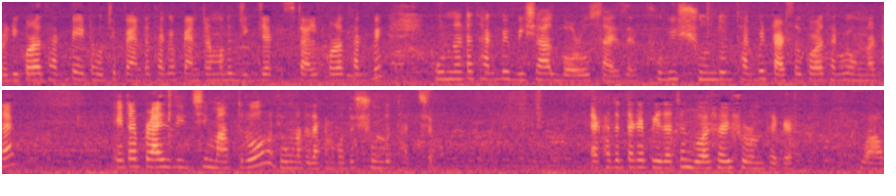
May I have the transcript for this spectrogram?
রেডি করা থাকবে। এটা হচ্ছে প্যান্টটা থাকবে। প্যান্টের মধ্যে জিগজ্যাগ স্টাইল করা থাকবে। ওড়নাটা থাকবে বিশাল বড় সাইজের খুবই সুন্দর থাকবে, টার্সেল করা থাকবে ওড়নাটায়। এটার প্রাইস দিচ্ছি মাত্র, যে ওড়নাটা দেখেন কত সুন্দর থাকছে। এক হাজার টাকায় পেয়ে যাচ্ছেন দুয়াশাড়ি শোরুম থেকে। ওয়াও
